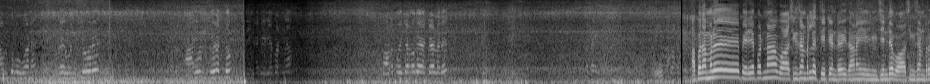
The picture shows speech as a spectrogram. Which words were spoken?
അവിടേക്ക് പോവുകയാണ്. നമ്മൾ ഉൻസൂർ ആദ്യം ഉൻസൂർ എത്തും. അപ്പോൾ അവിടെ പോയിട്ടാണ് നമുക്ക് കയറ്റാനുള്ളത് അപ്പോൾ നമ്മൾ പെരിയപട്ടണ വാഷിംഗ് സെന്ററിൽ എത്തിയിട്ടുണ്ട്. ഇതാണ് ഈ ഇഞ്ചിന്റെ വാഷിംഗ് സെന്റർ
